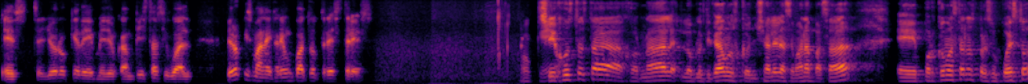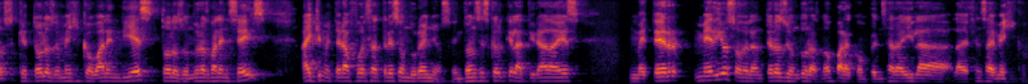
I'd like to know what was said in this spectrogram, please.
Este, yo creo que de mediocampistas igual. Yo creo que manejaría un 4-3-3. Sí, justo esta jornada lo platicábamos con Chale la semana pasada, eh, por cómo están los presupuestos, que todos los de México valen 10, todos los de Honduras valen 6, hay que meter a fuerza tres hondureños. Entonces creo que la tirada es meter medios o delanteros de Honduras, ¿no? Para compensar ahí la, la defensa de México.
